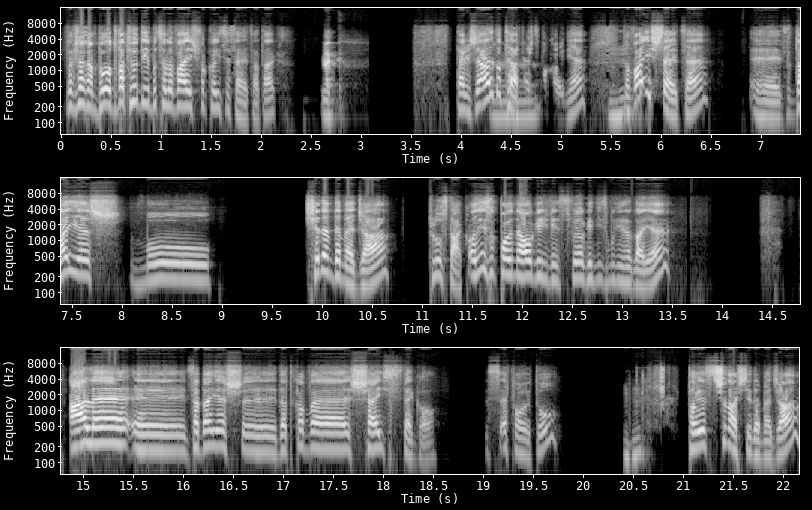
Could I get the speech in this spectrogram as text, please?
przepraszam, było dwa trudniej, bo celowałeś w okolice serca, tak? Tak. Także, ale to trafiasz Mm. spokojnie. Mhm. To walisz serce, yy, zadajesz mu 7 damage'a, plus tak, on jest odporny na ogień, więc twój ogień nic mu nie zadaje, ale yy, zadajesz yy, dodatkowe 6 z tego, z effortu, Mhm. to jest 13 damage'a,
